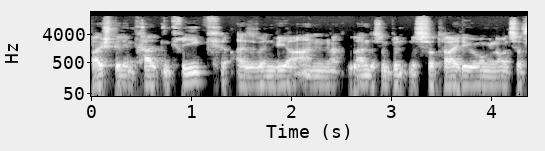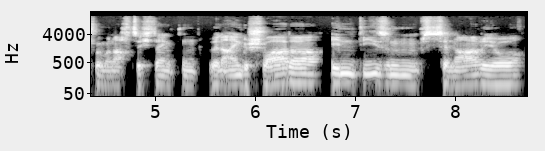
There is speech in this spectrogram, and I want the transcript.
Beispiel im Kalten Krieg. Also wenn wir an Landes- und Bündnisverteidigung 1985 denken, wenn ein Geschwader in diesem Szenario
